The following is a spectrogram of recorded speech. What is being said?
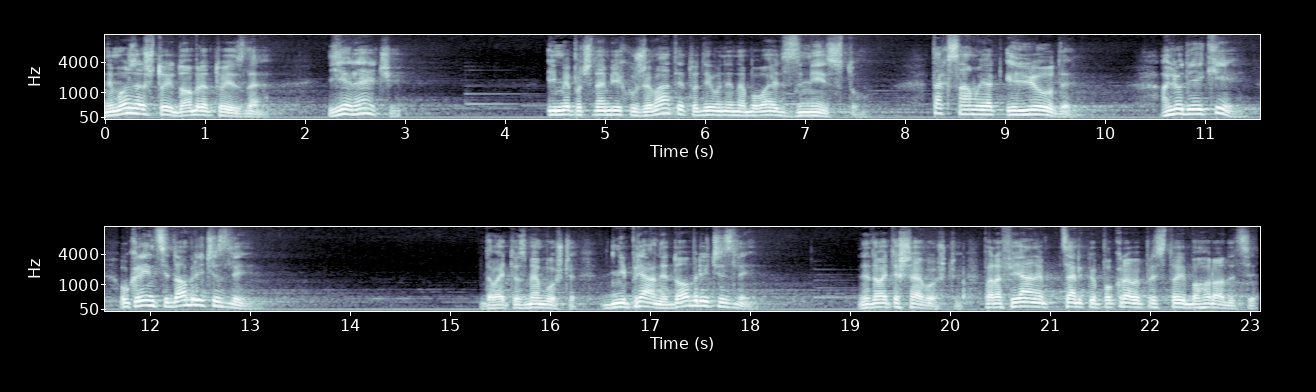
не можна, що і добре, то і зле. Є речі. І ми почнемо їх уживати, тоді вони набувають змісту. Так само, як і люди. А люди які? Українці добрі чи злі? Давайте візьмемо вище. Дніпряни добрі чи злі? Не давайте ще вище. Парафіяни церкви Покрови Престої Богородиці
